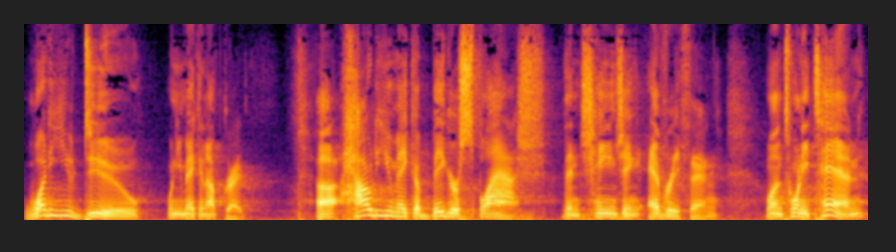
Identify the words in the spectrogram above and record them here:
what do you do when you make an upgrade? Uh, how do you make a bigger splash than changing everything? Well, in 2010,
